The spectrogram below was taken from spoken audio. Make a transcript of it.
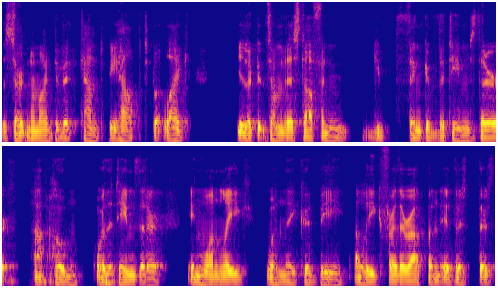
a certain amount of it can't be helped. But like you look at some of this stuff and you think of the teams that are at home or the teams that are in one league when they could be a league further up and it, there's there's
